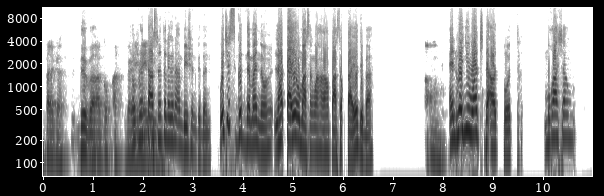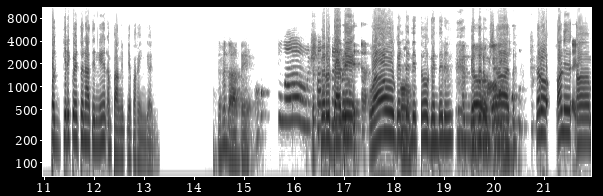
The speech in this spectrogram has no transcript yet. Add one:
Talaga. diba? Bago pa. Very Sobrang taas lang naive. talaga ng ambition ko doon. Which is good naman, no? Lahat tayo umasang makakapasok tayo, di ba? Hmm. And when you watch the output, mukha siyang, pag kinikwento natin ngayon, ang pangit niya pakinggan. Pero dati, oh, wow! shot Pero dati, wow, ganda Oh. nito, ganda nung, Ganda, ganda nung oh. shot. Pero, on um,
